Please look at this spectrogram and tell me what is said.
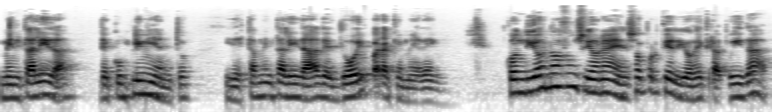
mentalidad de cumplimiento y de esta mentalidad de doy para que me den. Con Dios no funciona eso porque Dios es gratuidad.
